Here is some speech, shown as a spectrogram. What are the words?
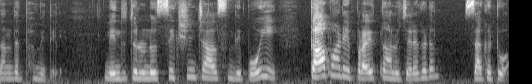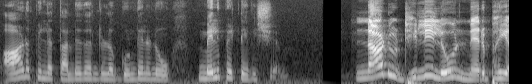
సందర్భం ఇది. నిందితులను శిక్షించాల్సింది పోయి కాపాడే ప్రయత్నాలు జరగడం సగటు ఆడపిల్ల తల్లిదండ్రుల గుండెలను మెలిపెట్టే విషయం. నాడు ఢిల్లీలో నిర్భయ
